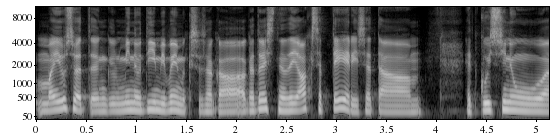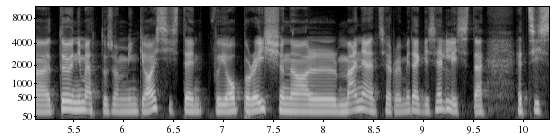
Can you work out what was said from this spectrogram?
ma ei usu, et on küll minu tiimi võimekuses, aga, aga tõesti, nad ei aktsepteeri seda. et kui sinu töönimetus on mingi assistent või operational manager või midagi sellist. et siis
